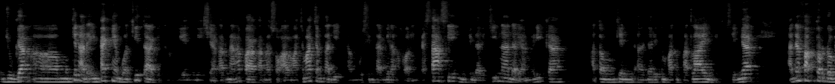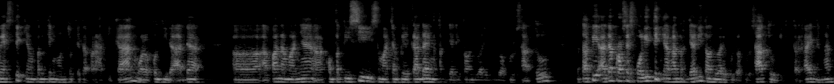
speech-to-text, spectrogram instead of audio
juga uh, mungkin ada impactnya buat kita gitu di Indonesia. Karena apa? Karena soal macam-macam tadi Bu Sinta bilang soal investasi, mungkin dari Cina, dari Amerika, atau mungkin dari tempat-tempat lain gitu. Sehingga ada faktor domestik yang penting untuk kita perhatikan, walaupun tidak ada uh, apa namanya uh, kompetisi semacam pilkada yang terjadi tahun 2021 tetapi ada proses politik yang akan terjadi tahun 2021 gitu terkait dengan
